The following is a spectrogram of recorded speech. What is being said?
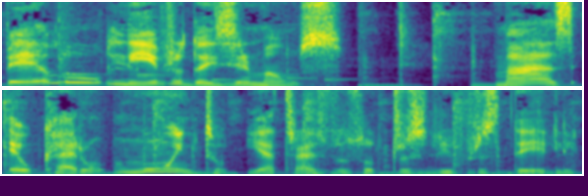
pelo livro Dois Irmãos, mas eu quero muito ir atrás dos outros livros dele.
